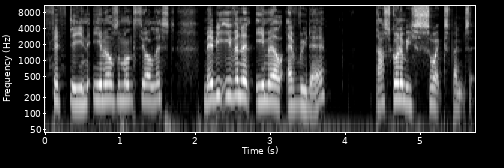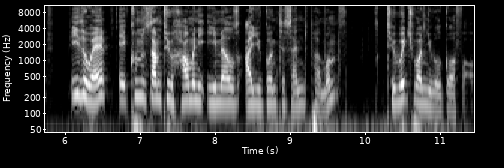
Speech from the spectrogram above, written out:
15 emails a month to your list, maybe even an email every day, that's going to be so expensive. Either way, it comes down to how many emails are you going to send per month, to which one you will go for.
